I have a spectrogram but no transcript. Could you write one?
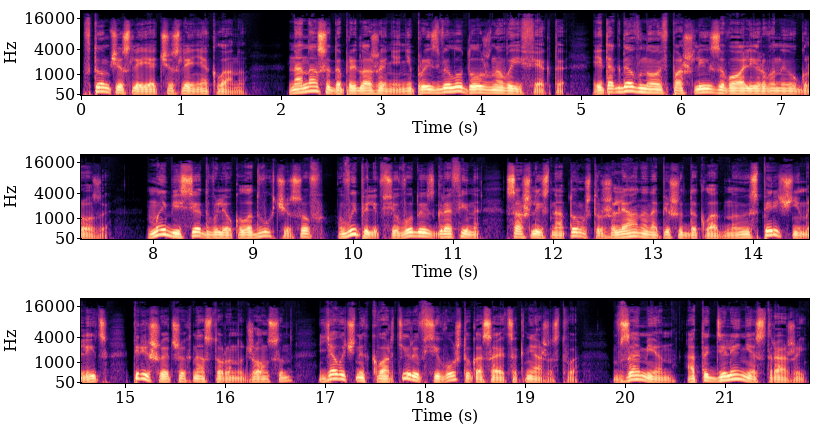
в том числе и отчисления клану. На нас это предложение не произвело должного эффекта, и тогда вновь пошли завуалированные угрозы. Мы беседовали около двух часов, выпили всю воду из графина, сошлись на том, что Желиана напишет докладную с перечнем лиц, перешедших на сторону Джонсон, явочных квартир и всего, что касается княжества. Взамен от отделения стражей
